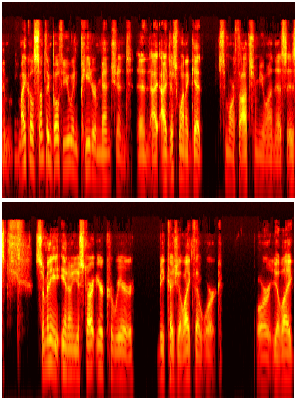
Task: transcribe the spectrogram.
And Michael, something both you and Peter mentioned, and I, I just want to get some more thoughts from you on this is so many, you know, you start your career because you like the work or you like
